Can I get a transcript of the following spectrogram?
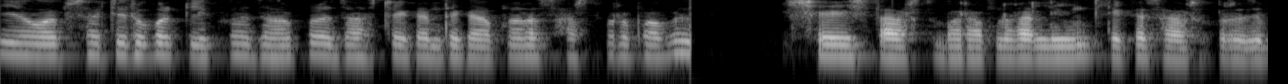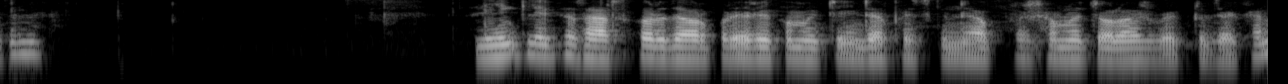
এই ওয়েবসাইটের উপর ক্লিক করে দেওয়ার পরে জাস্ট এখান থেকে আপনারা সার্চ করে পাবেন। সেই সার্চ বার আপনারা লিঙ্ক লিখে সার্চ করে দেবেন। লিঙ্ক লিখে সার্চ করে দেওয়ার পরে এরকম একটি ইন্টারফেস কিনে আপনার সামনে চলে আসবে, একটু দেখেন।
